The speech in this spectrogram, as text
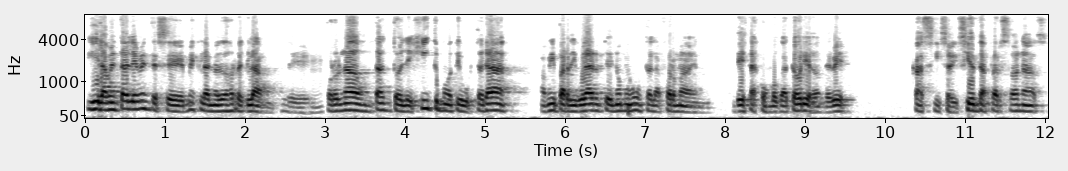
Y lamentablemente se mezclan los dos reclamos. Por un lado, un tanto legítimo, te gustará, a mí particularmente no me gusta la forma de estas convocatorias donde ves casi 600 personas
